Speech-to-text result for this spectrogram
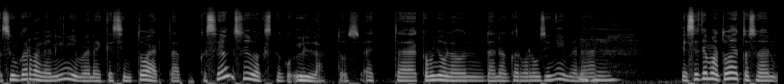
sinu kõrval on inimene, kes sind toetab, kas see on sinu jaoks nagu üllatus, et eh, ka minul on täna kõrval uus inimene mm -hmm. ja see tema toetus on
